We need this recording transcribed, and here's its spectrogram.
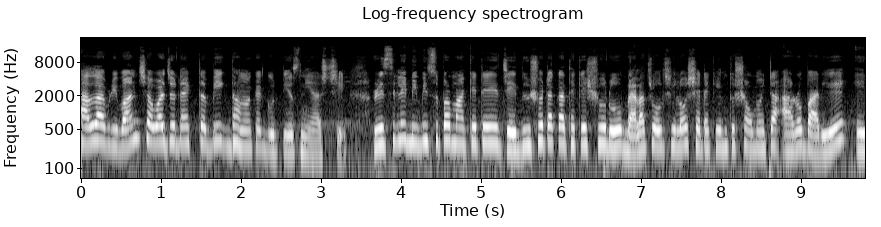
হ্যালো এভরিওয়ান সবার জন্য একটা বিগ ধামাকা গুড নিউজ নিয়ে আসছি। রিসেন্টলি বিবি সুপার মার্কেটে যে দুশো টাকা থেকে শুরু মেলা চলছিল, সেটা কিন্তু সময়টা আরও বাড়িয়ে এই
